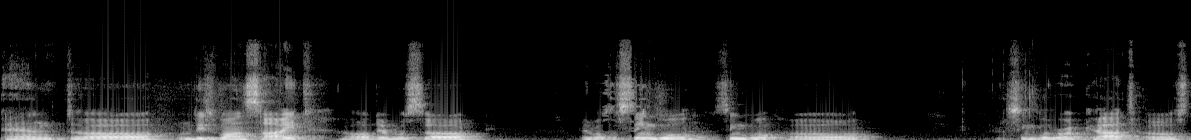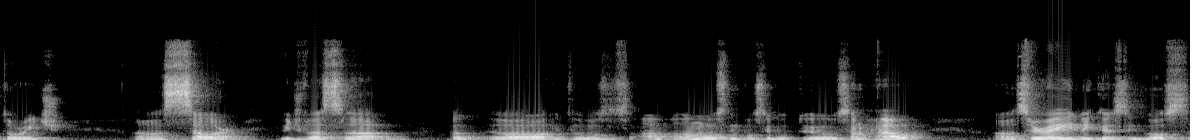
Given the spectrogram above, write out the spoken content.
And on this one site, there was a there was a single single single rock cut uh, storage uh, cellar which was uh, uh, it was almost impossible to somehow uh, survey it because it was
